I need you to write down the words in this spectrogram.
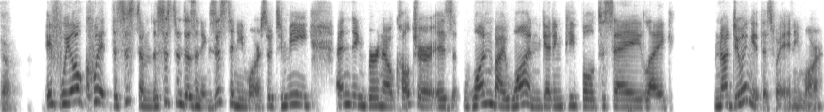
Yeah. If we all quit the system, the system doesn't exist anymore. So to me, ending burnout culture is one by one getting people to say, like, I'm not doing it this way anymore.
